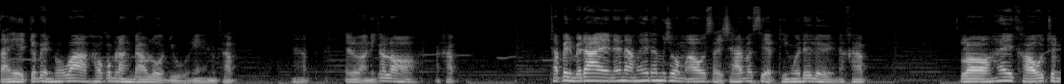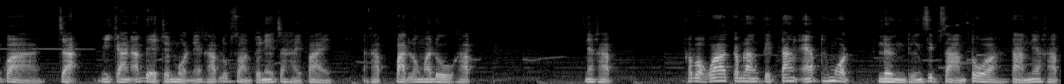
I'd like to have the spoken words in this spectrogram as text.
สาเหตุก็เป็นเพราะว่าเขากำลังดาวน์โหลดอยู่เนี่ยเห็นไหมครับนะครับในระหว่างนี้ก็รอนะครับ ถ้าเป็นไปได้แนะนำให้ท่านผู้ชมเอาสายชาร์จมาเสียบทิ้งไว้ได้เลยนะครับ รอให้เขาจนกว่าจะมีการอัปเดตจนหมดนะครับลูกศรตัวนี้จะหายไปนะครับ ปัดลงมาดูครับนะครับเขาบอกว่ากำลังติดตั้งแอปทั้งหมด1ถึง13 ตัวตามเนี้ยครับ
